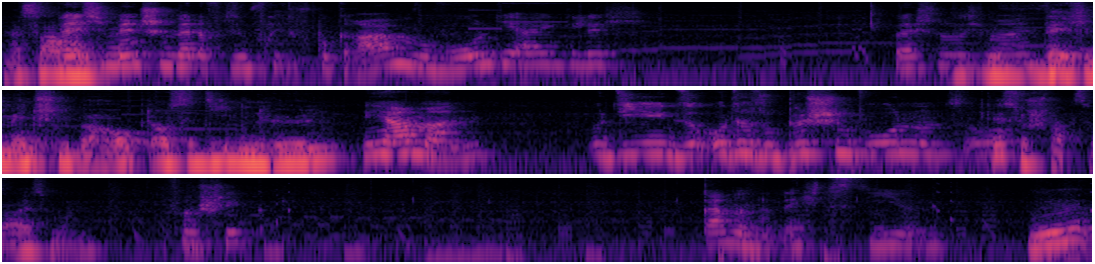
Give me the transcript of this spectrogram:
Welche halt, Menschen werden auf diesem Friedhof begraben? Wo wohnen die eigentlich? Weißt du, was ich meine? welche Menschen überhaupt, außer die in den Höhlen? Ja, Mann. Und die so unter so Büschen wohnen und so. Der ist so schwarz-weiß, Mann. Voll schick. Ganon hat echt Stil. Hm?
